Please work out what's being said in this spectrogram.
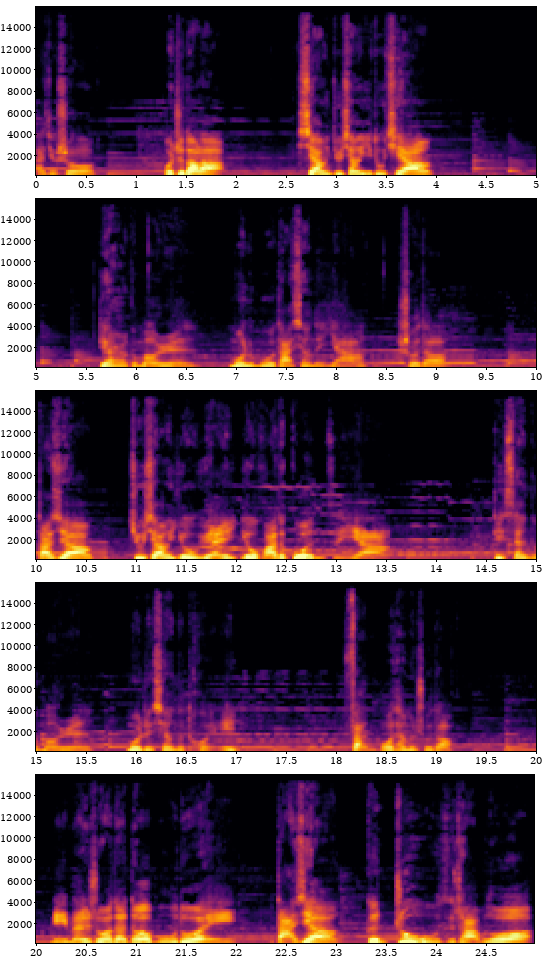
他就说：“我知道了，象就像一堵墙。”第二个盲人摸了摸大象的牙，说道：“大象。”就像又圆又滑的棍子一样。第三个盲人摸着象的腿，反驳他们说道：“你们说的都不对，大象跟柱子差不多。”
